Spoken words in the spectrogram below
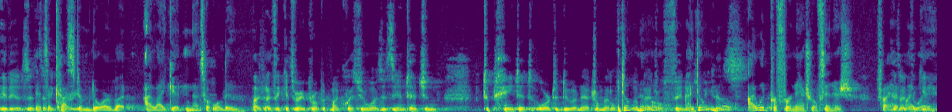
It is. I It's a think very- custom door, but I like it, and that's what we'll do. I, I think it's very appropriate. My question was, is the intention to paint it or to do a natural metal? I don't Natural know. finish? I don't know. I would prefer natural finish. if I had I my think way.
